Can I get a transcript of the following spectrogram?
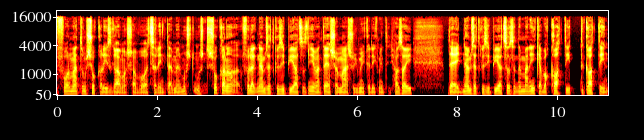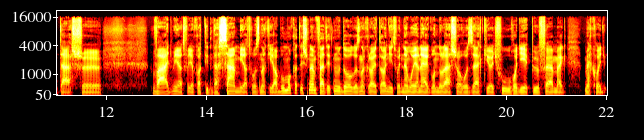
formátum sokkal izgalmasabb volt szerintem, mert most, most sokan, a, főleg nemzetközi piac, az nyilván teljesen máshogy működik, mint egy hazai, de egy nemzetközi piacon szerintem már inkább a kattintás vágy miatt, vagy a kattintás szám miatt hoznak ki albumokat, és nem feltétlenül dolgoznak rajta annyit, vagy nem olyan elgondolással hozzák ki, hogy fú, hogy épül fel, meg, meg hogy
